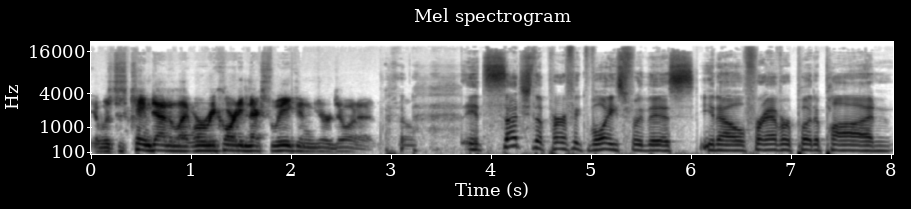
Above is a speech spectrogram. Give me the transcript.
it was just came down to like we're recording next week and you're doing it. So It's such the perfect voice for this, you know, forever put upon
